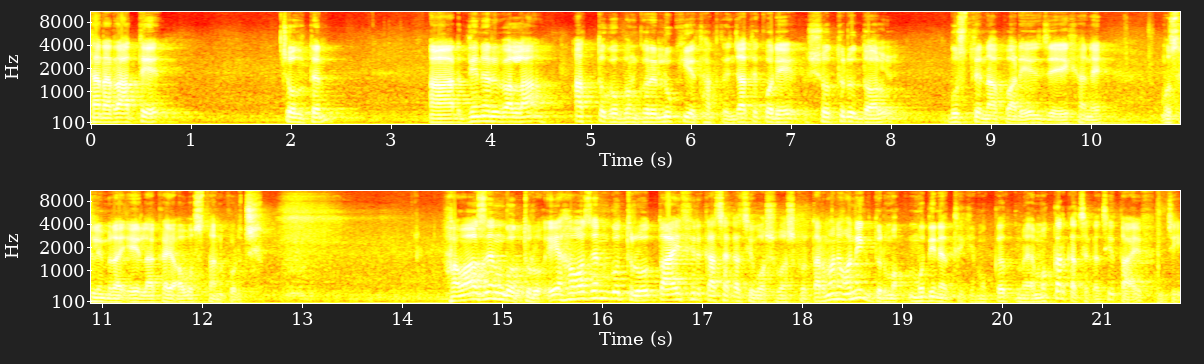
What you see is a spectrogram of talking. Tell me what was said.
তারা রাতে চলতেন আর দিনের বেলা আত্মগোপন করে লুকিয়ে থাকতেন যাতে করে শত্রু দল বুঝতে না পারে যে এখানে মুসলিমরা এলাকায় অবস্থান করছে। হাওয়াজেন গোত্র, এই হাওয়াজেন গোত্র তাইফের কাছাকাছি বসবাস করে। তার মানে অনেক দূর মদিনা থেকে, মক্কা, মক্কার কাছাকাছি তাইফ, জি।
